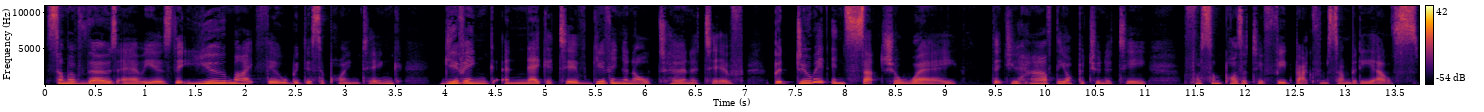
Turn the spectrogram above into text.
some of those areas that you might feel would be disappointing giving a negative, giving an alternative, but do it in such a way that you have the opportunity for some positive feedback from somebody else.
